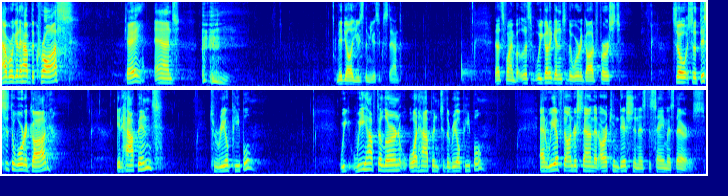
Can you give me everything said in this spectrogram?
And we're going to have the cross. Okay? And maybe I'll use the music stand. That's fine, but we got to get into the word of God first. So so this is the word of God. It happened to real people. We, we have to learn what happened to the real people, and we have to understand that our condition is the same as theirs.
